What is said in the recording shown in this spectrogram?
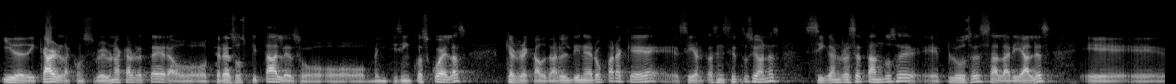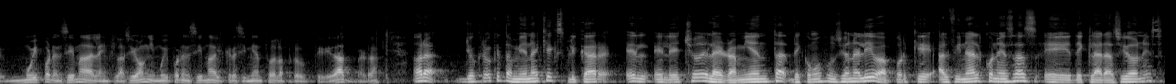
y dedicarla a construir una carretera o, tres hospitales o, o 25 escuelas que recaudar el dinero para que eh, ciertas instituciones sigan recetándose eh, pluses salariales eh, muy por encima de la inflación y muy por encima del crecimiento de la productividad, ¿verdad? Ahora, yo creo que también hay que explicar el, el hecho de la herramienta de cómo funciona el IVA, porque al final con esas declaraciones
